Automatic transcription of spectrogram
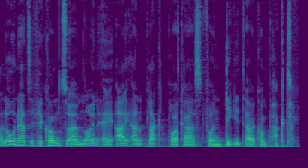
Hallo und herzlich willkommen zu einem neuen AI Unplugged Podcast von Digital Kompakt.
